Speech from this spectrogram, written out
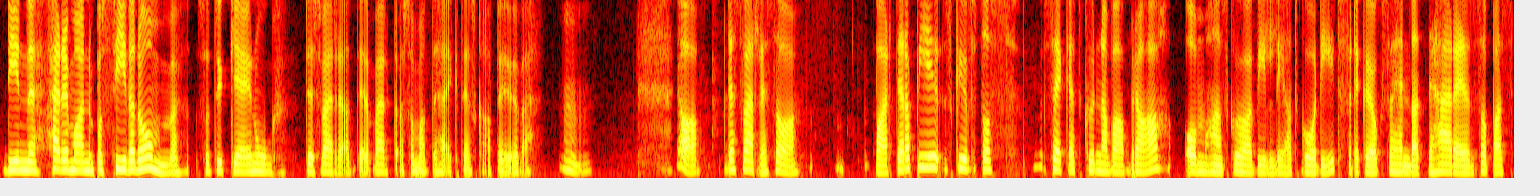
din herreman på sidan om så tycker jag nog dessvärre att det verkar som att det här äktenskapet är över. Mm. Ja, dessvärre så. Parterapi skulle förstås säkert kunna vara bra om han skulle vara villig att gå dit. För det kan ju också hända att det här är en så pass,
